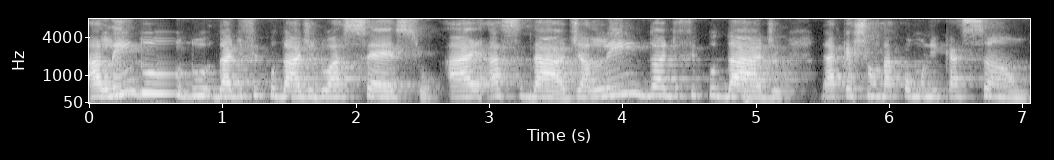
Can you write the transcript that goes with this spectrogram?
além do, do, da dificuldade do acesso à, à, cidade, além da dificuldade da questão da comunicação,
